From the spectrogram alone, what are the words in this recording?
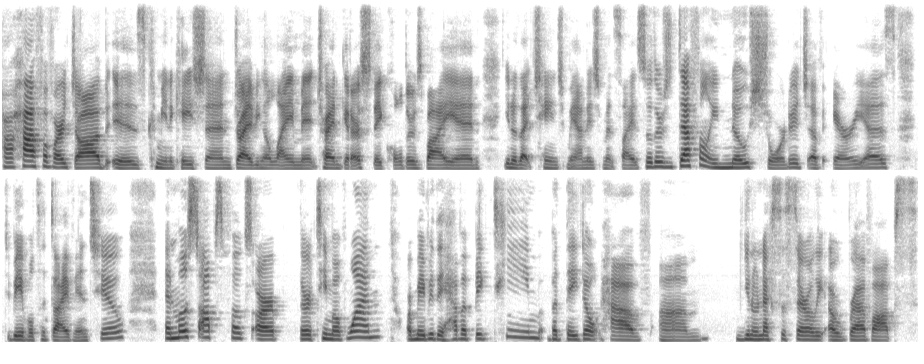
Half of our job is communication, driving alignment, trying to get our stakeholders buy in, you know, that change management side. So there's definitely no shortage of areas to be able to dive into. And most ops folks are, they're a team of one, or maybe they have a big team, but they don't have, um, you know, necessarily a RevOps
